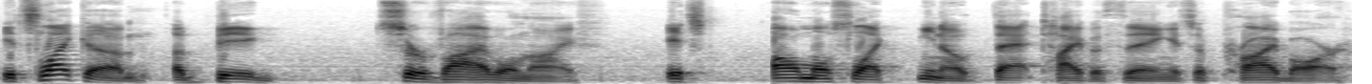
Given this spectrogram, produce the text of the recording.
It's like a, a big survival knife. It's almost like, you know, that type of thing. It's a pry bar.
